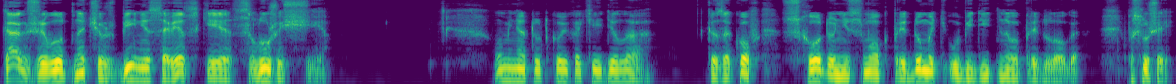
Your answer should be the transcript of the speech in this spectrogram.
как живут на чужбине советские служащие. У меня тут кое-какие дела. Казаков сходу не смог придумать убедительного предлога. — Послушай,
